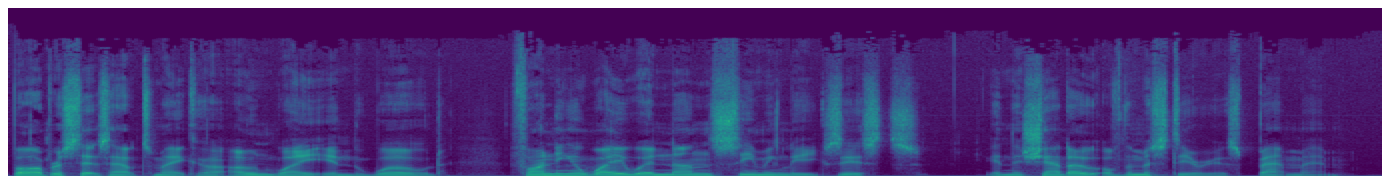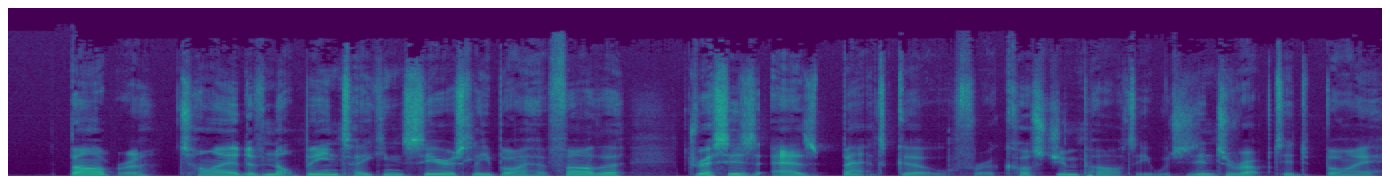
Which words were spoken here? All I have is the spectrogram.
Barbara sets out to make her own way in the world, finding a way where none seemingly exists, in the shadow of the mysterious Batman. Barbara, tired of not being taken seriously by her father, dresses as Batgirl for a costume party, which is interrupted by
